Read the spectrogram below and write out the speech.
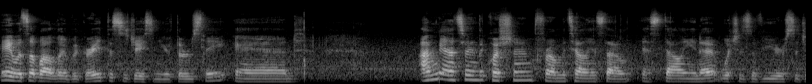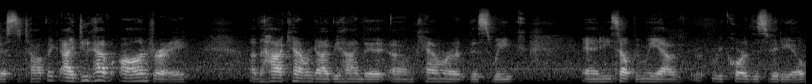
Hey, what's up, Out Late But Great? This is Jason, your Thursday, and I'm answering the question from Italian Stallionette, which is a viewer suggested topic. I do have Andre, uh, the hot camera guy behind the um, camera this week, and he's helping me out record this video.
